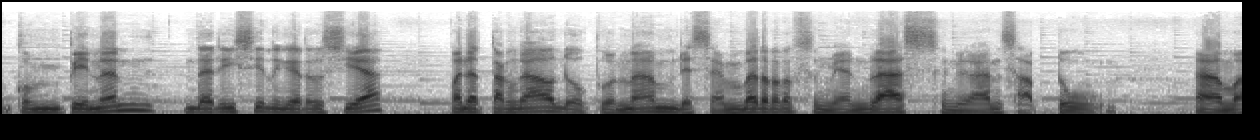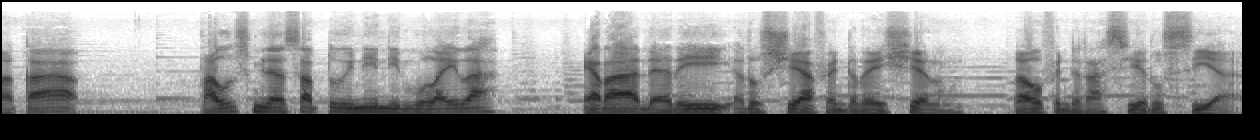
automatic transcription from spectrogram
kepemimpinan dari si negara Rusia pada tanggal 26 Desember 1991. Nah, maka tahun 91 ini dimulailah era dari Rusia Federation atau Federasi Rusia.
